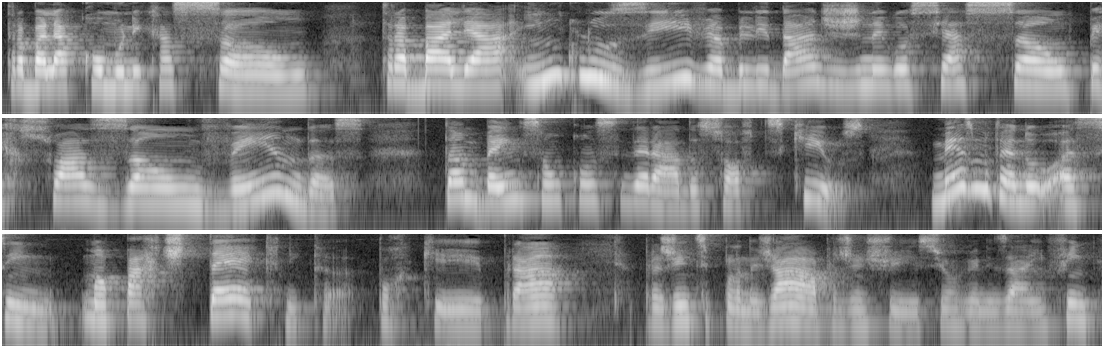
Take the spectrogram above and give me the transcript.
trabalhar comunicação, trabalhar inclusive habilidade de negociação, persuasão, vendas, também são consideradas soft skills. Mesmo tendo assim uma parte técnica, porque para a gente se planejar, para a gente se organizar, enfim,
